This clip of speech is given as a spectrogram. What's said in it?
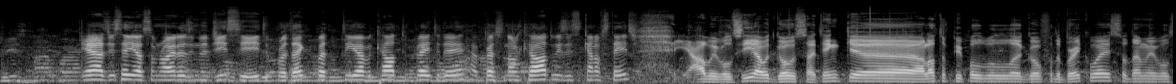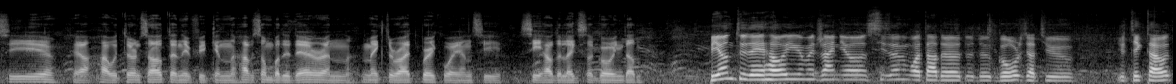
Yeah, as you say, you have some riders in the GC to protect, but do you have a card to play today? A personal card with this kind of stage? Yeah, we will see how it goes. I think uh, a lot of people will uh, go for the breakaway, so then we will see uh, yeah, how it turns out and if we can have somebody there and make the right breakaway and see see how the legs are going then. Beyond today, how you imagine your season? What are the, the, the goals that you, you ticked out?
